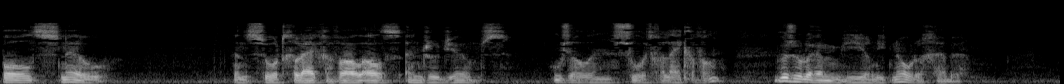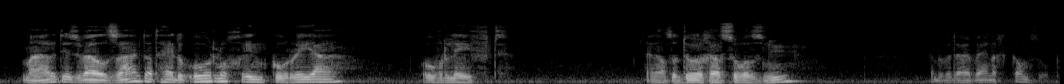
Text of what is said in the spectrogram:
Paul Snow. Een soortgelijk geval als Andrew Jones. Hoezo een soortgelijk geval? We zullen hem hier niet nodig hebben. Maar het is wel zaak dat hij de oorlog in Korea overleeft. En als het doorgaat zoals nu, hebben we daar weinig kans op.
